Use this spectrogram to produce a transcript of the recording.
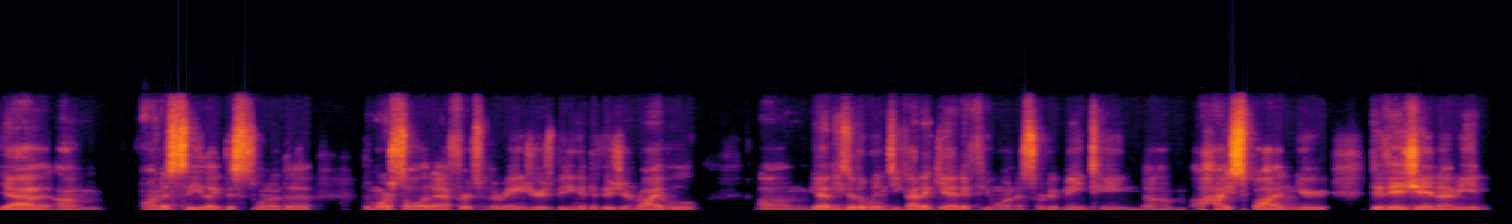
yeah, um, honestly, like this is one of the the more solid efforts from the Rangers beating a division rival. Um, yeah, these are the wins you got to get if you want to sort of maintain um, a high spot in your division. I mean,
